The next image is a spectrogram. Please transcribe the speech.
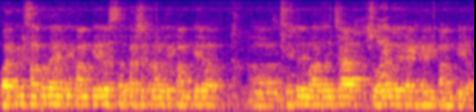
वारकरी संप्रदायामध्ये काम केलं सहकार क्षेत्रामध्ये काम केलं शेतकरी चैतन्य महाराजांच्या सोहळ्यामध्ये त्या ठिकाणी काम केलं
